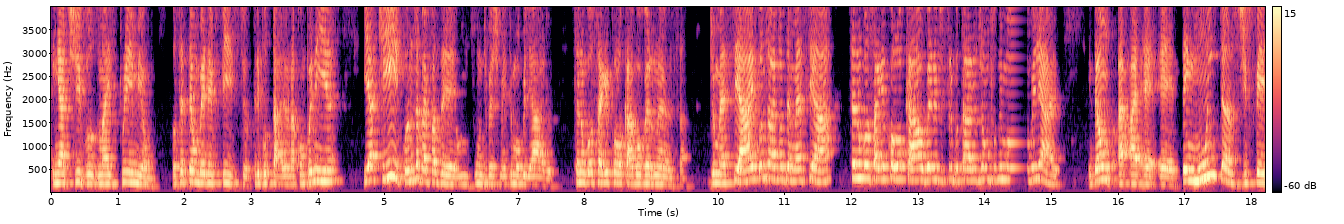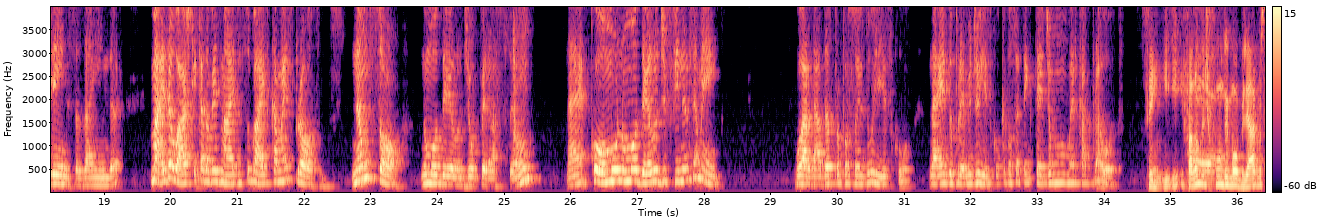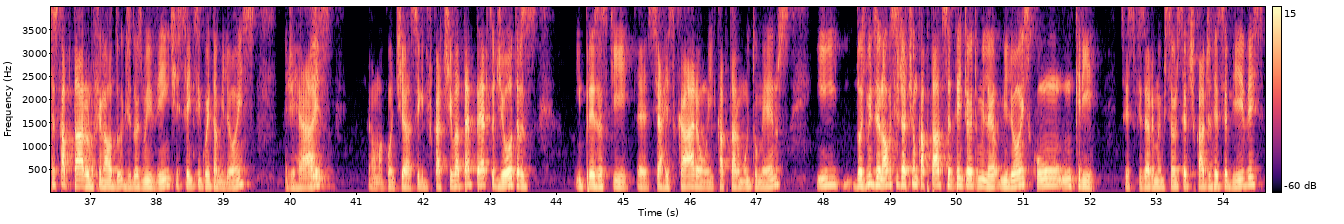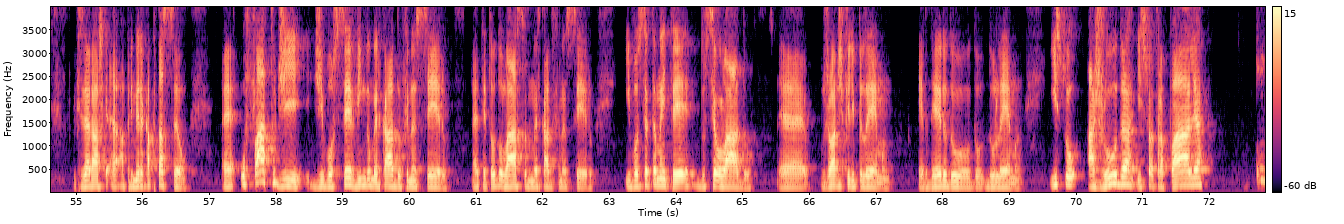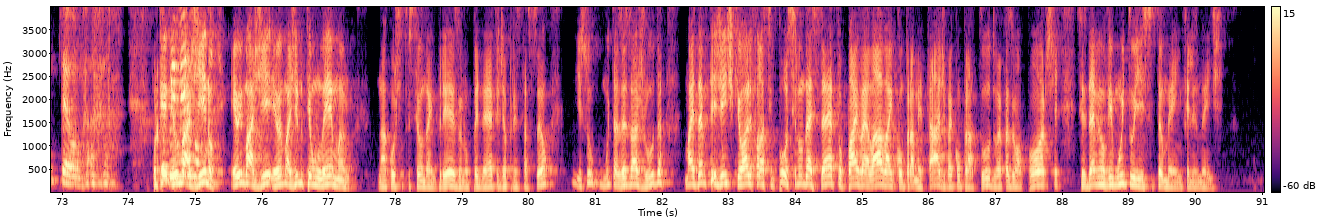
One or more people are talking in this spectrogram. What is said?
em ativos mais premium, você tem um benefício tributário na companhia. E aqui, quando você vai fazer um fundo de investimento imobiliário, você não consegue colocar a governança de uma SA, e quando você vai fazer uma SA, você não consegue colocar o benefício tributário de um fundo imobiliário. Então, é, é, tem muitas diferenças ainda, mas eu acho que cada vez mais isso vai ficar mais próximo. Não só no modelo de operação, né, como no modelo de financiamento, guardado as proporções do risco né, e do prêmio de risco que você tem que ter de um mercado para outro. Sim, e, e falando é... de fundo imobiliário, vocês captaram no final do, de 2020 150 milhões de reais. É uma quantia significativa, até perto de outras empresas que eh, se arriscaram e captaram muito menos. E 2019 vocês já tinham captado 78 milhões com um CRI. Vocês fizeram uma emissão de certificados recebíveis e fizeram acho, a primeira captação. É, o fato de, de você vir do mercado financeiro, né, ter todo o lastro do mercado financeiro e você também ter do seu lado é, Jorge Felipe Lehmann, herdeiro do, do, do Lehmann, isso ajuda, isso atrapalha? Então, porque eu imagino, eu imagino, eu imagino ter um Lehmann na constituição da empresa, no PDF de apresentação, isso muitas vezes ajuda, mas deve ter gente que olha e fala assim: pô, se não der certo, o pai vai lá, vai comprar metade, vai comprar tudo, vai fazer um aporte. Vocês devem ouvir muito isso também, infelizmente.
